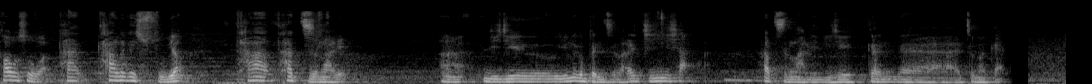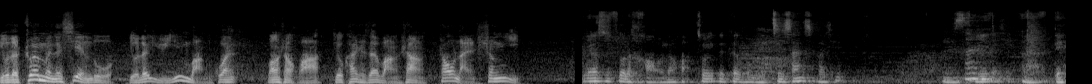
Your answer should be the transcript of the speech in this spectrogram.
告诉我，他他那个鼠标，他他指哪里，啊，你就用那个本子来记一下，他指哪里你就跟呃怎么改。有了专门的线路，有了语音网关，汪少华就开始在网上招揽生意。要是做的好的话，做一个客户挣三十块钱。三十块钱啊，对，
